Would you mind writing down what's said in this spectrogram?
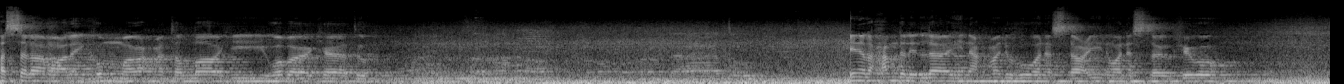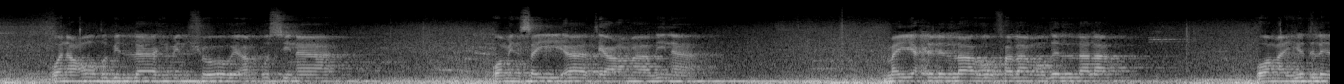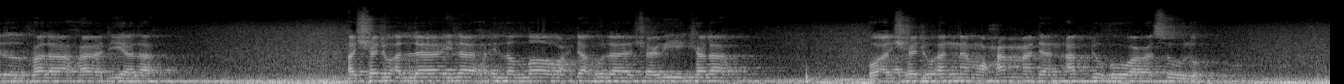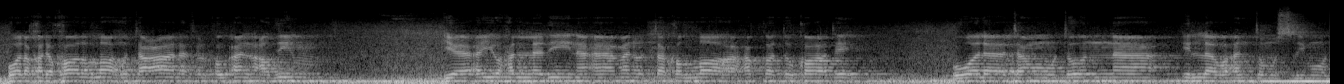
السلام عليكم ورحمة الله وبركاته. إن الحمد لله نحمده ونستعين ونستغفره ونعوذ بالله من شرور أنفسنا ومن سيئات أعمالنا. من يحلل الله فلا مضل له ومن يضلل فلا هادي له. أشهد أن لا إله إلا الله وحده لا شريك له وأشهد أن محمدا عبده ورسوله. ولقد قال الله تعالى في القرآن العظيم يا أيها الذين آمنوا اتقوا الله حق تقاته ولا تموتن إلا وأنتم مسلمون.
